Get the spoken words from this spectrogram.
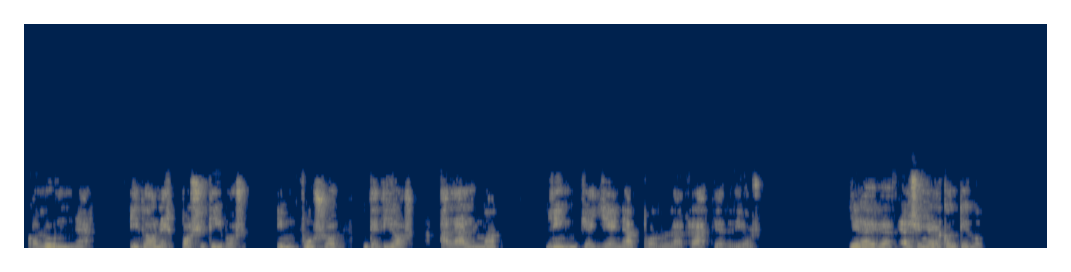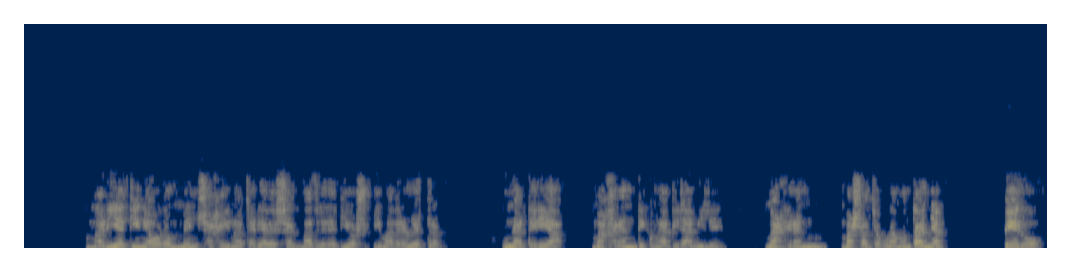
Columnas y dones positivos infusos de Dios al alma limpia y llena por la gracia de Dios. Llena de gracia. El Señor es contigo. María tiene ahora un mensaje y una tarea de ser Madre de Dios y Madre nuestra, una tarea más grande que una pirámide, más, gran, más alta que una montaña, pero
